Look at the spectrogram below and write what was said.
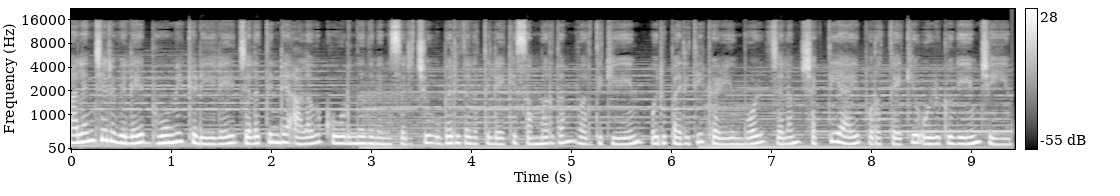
മലഞ്ചെരുവിലെ ഭൂമിക്കടിയിലെ ജലത്തിന്റെ അളവ് കൂടുന്നതിനനുസരിച്ച് ഉപരിതലത്തിലേക്ക് സമ്മർദ്ദം വർദ്ധിക്കുകയും ഒരു പരിധി കഴിയുമ്പോൾ ജലം ശക്തിയായി പുറത്തേക്ക് ഒഴുകുകയും ചെയ്യും.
